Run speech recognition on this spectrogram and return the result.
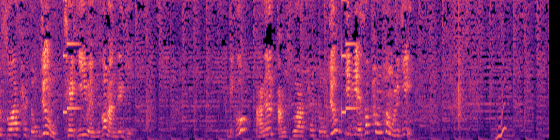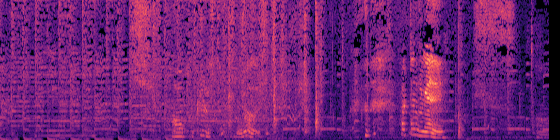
암소와 활동 중 제2 외국어 만들기 그리고 나는 암수와 활동 중 1위에서 펑펑 울기 아 버킷리스트? 뭐야 그랬지? 활동 중에 어...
